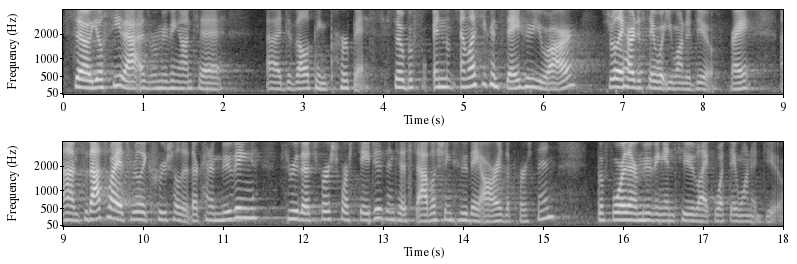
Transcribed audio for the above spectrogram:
So you'll see that as we're moving on to uh, developing purpose. So before, in, unless you can say who you are, it's really hard to say what you want to do, right? Um, so that's why it's really crucial that they're kind of moving through those first four stages into establishing who they are as a person before they're moving into like what they want to do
